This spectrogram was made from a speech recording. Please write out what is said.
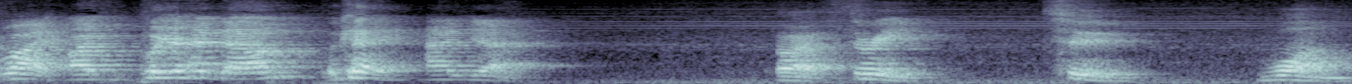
Right, alright, put your head down. Okay, and yeah. Alright, three, two, one.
